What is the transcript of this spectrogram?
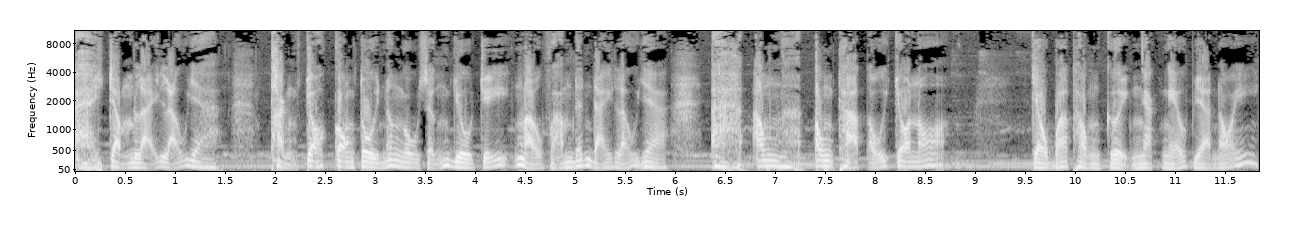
Ai chậm lại lão gia, Thằng cho con tôi nó ngu sững vô trí, Mạo phạm đến đại lão gia. À ông Ông tha tội cho nó. Châu Bá Thông cười ngặt nghẽo và nói,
